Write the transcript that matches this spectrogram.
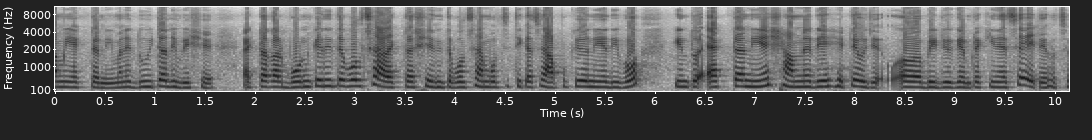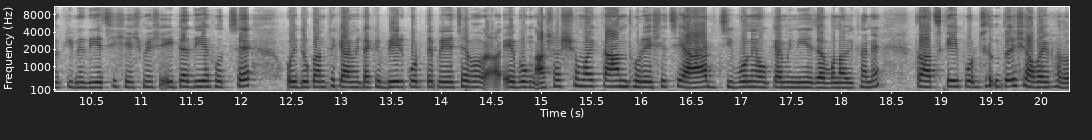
আমি একটা নিই মানে দুইটা নিবে সে। একটা তার বোনকে নিতে বলছে, আর একটা সে নিতে বলছে। আমি বলছি, ঠিক আছে, আপুকেও নিয়ে দিব। কিন্তু একটা নিয়ে সামনে দিয়ে হেঁটে ওই যে ভিডিও গেমটা কিনেছে, এটাই হচ্ছে, কিনে দিয়েছি শেষমেশ। এইটা দিয়ে হচ্ছে, ওই দোকান থেকে আমি তাকে বের করতে পেরেছি এবং আসার সময় কান ধরে এসেছি, আর জীবনে ওকে আমি নিয়ে যাব না ওইখানে। তো আজকে এই পর্যন্তই, সবাই ভালো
